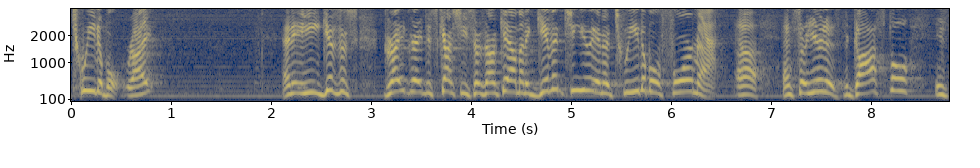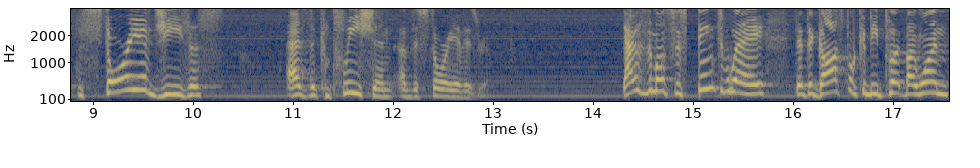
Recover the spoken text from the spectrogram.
tweetable, right? And he gives us great, great discussion. He says, okay, I'm going to give it to you in a tweetable format. Uh, and so here it is. The gospel is the story of Jesus as the completion of the story of Israel. That is the most succinct way that the gospel could be put by one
